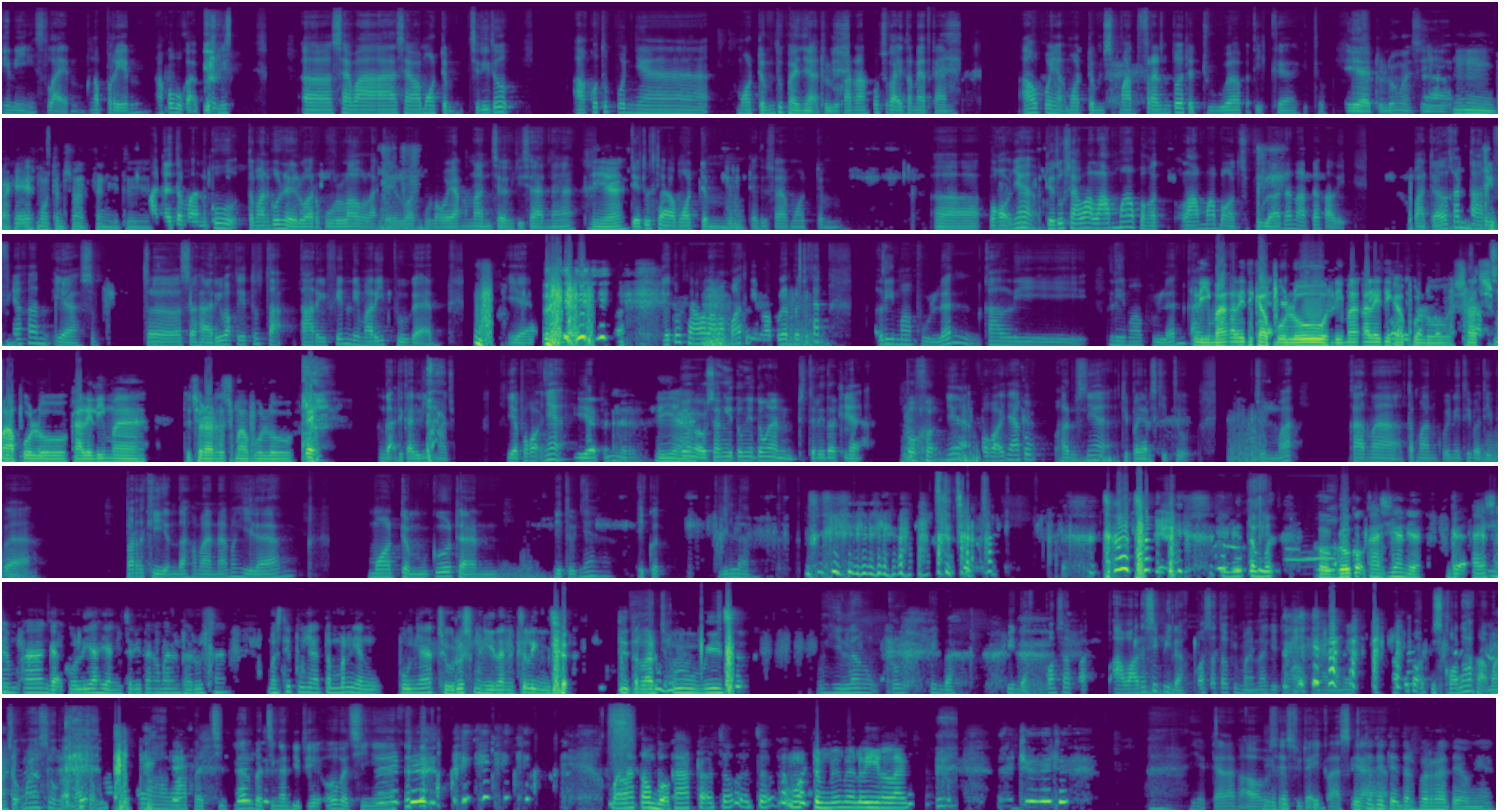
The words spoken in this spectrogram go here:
ini, selain ngeprint, aku buka bisnis eh, sewa sewa modem. Jadi tuh aku tuh punya modem tuh banyak dulu karena aku suka internet kan. Aku punya modem smartfren tuh ada dua atau tiga gitu. Iya, dulu masih Hmm, pakai modem smartphone gitu ya. Ada temanku, temanku dari luar pulau lah, dari luar pulau yang nan jauh di sana. Iya. Dia tuh sewa modem, dia tuh sewa modem. Eh, pokoknya dia tuh sewa lama banget, lama banget sebulanan ada kali. Padahal kan tarifnya kan ya se se- sehari waktu itu tak tarifin 5.000 kan. Ya, 5.000. Dia tuh sewa lama banget 5 bulan berarti kan 5 bulan kali 5 bulan kali 5 kali 30 30, 5 kali itu itu 30, 150 150 kali 5, 750. Eh, enggak dikali 5, Cuk. Ya pokoknya Iya bener. Iya. nggak usah ngitung-hitungan, cerita dulu. ya pokoknya pokoknya aku harusnya dibayar segitu. Cuma karena temanku ini tiba-tiba pergi entah ke mana menghilang, modemku dan itunya ikut hilang. Ini temen Gogo kok kasihan ya. Nggak SMA, nggak kuliah yang cerita kemarin barusan. Mesti punya temen yang punya jurus menghilang celing, Iya, Cok. bumi. Menghilang pindah pindah kos apa awalnya sih pindah kos atau gimana gitu ngomongnya. Tapi kok di sekolah nggak masuk-masuk, nggak masuk-masuk. Walah bajingan, bajingan di DO, bajingan. Malah tombok katok, Cok. Cok, modemnya melu hilang. Aduh, aduh. Ya udahlah nggak apa-apa, Itu saya sudah itu ikhlaskan. titik terberat ya, Ong ya.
